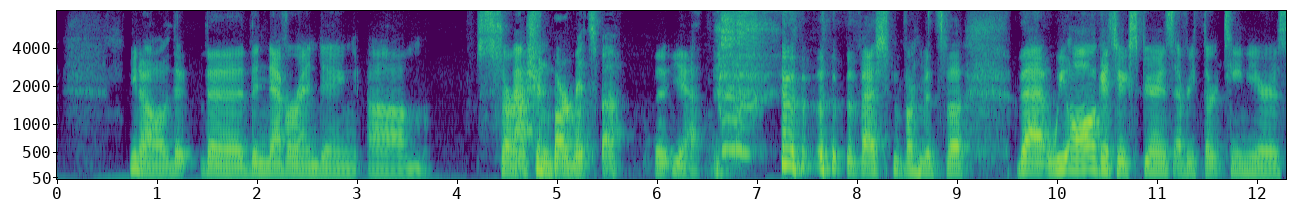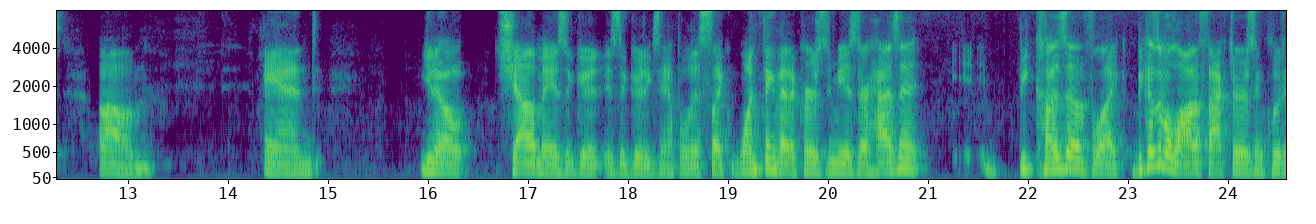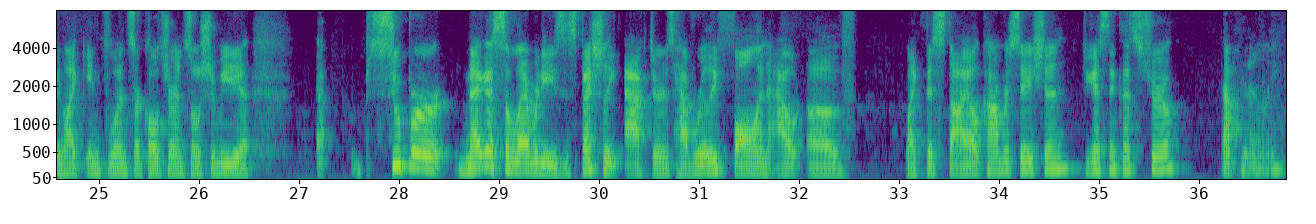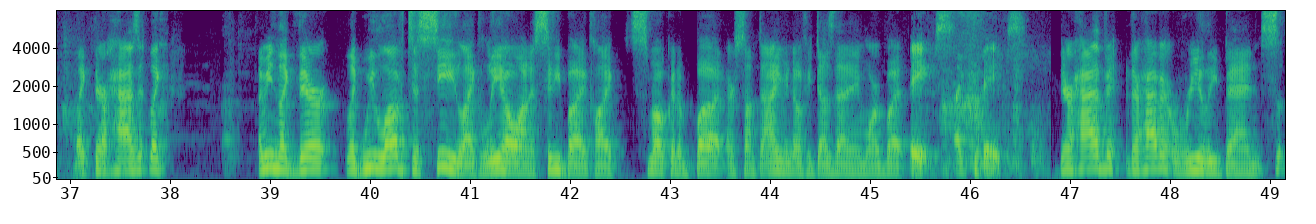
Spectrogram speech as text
you know the the the never ending um search Fashion bar mitzvah. the, yeah the fashion bar mitzvah that we all get to experience every 13 years. Um and you know Chalamet is a good is a good example of this. Like one thing that occurs to me is there hasn't because of like because of a lot of factors including like influencer culture and social media uh, super mega celebrities especially actors have really fallen out of like the style conversation. Do you guys think that's true Definitely. like there hasn't like I mean like there like we love to see like Leo on a city bike like smoking a butt or something. I don't even know if he does that anymore, but Babes. Like babes. there haven't there haven't really been s-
